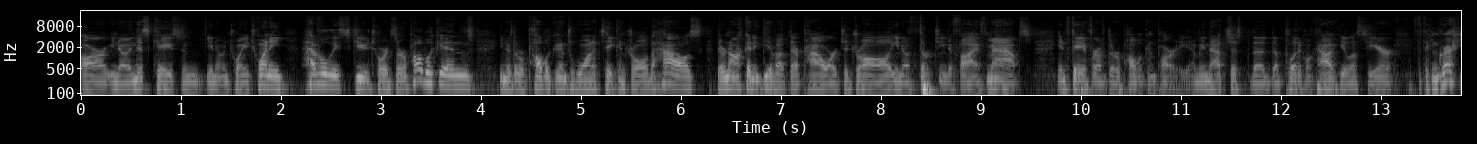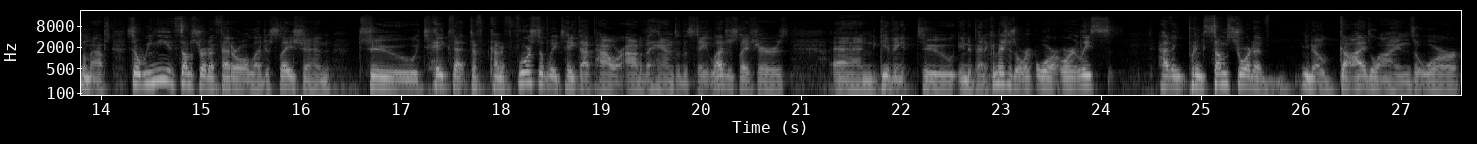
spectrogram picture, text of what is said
are, you know, in this case, in you know, in 2020, heavily skewed towards the Republicans. You know, the Republicans want to take control of the House. They're not going to give up their power to draw, you know, 13 to five maps in favor of the Republican Party. I mean, that's just the the political calculus here for the congressional maps. So we need some sort of federal legislation to take that, to kind of forcibly take that power out of the hands of the state legislatures and giving it to independent commissions, or or or at least having putting some sort of you know guidelines or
